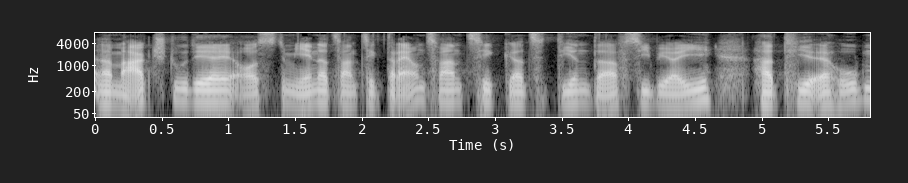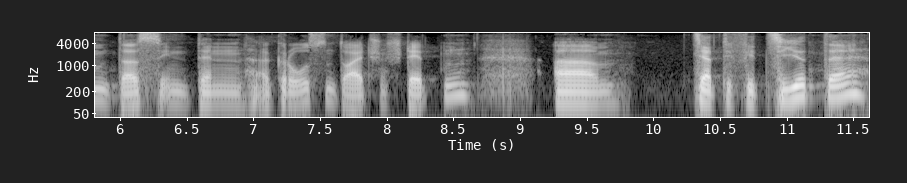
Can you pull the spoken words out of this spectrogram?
äh, Marktstudie aus dem Jänner 2023 äh, zitieren darf, CBI hat hier erhoben, dass in den großen deutschen Städten ähm, zertifizierte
